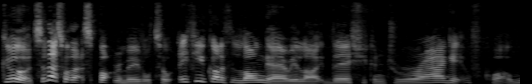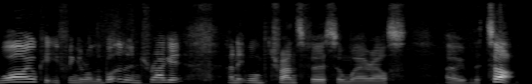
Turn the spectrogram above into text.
good. So that's what that spot removal tool. If you've got a long area like this, you can drag it for quite a while. Keep your finger on the button and drag it and it will transfer somewhere else over the top.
